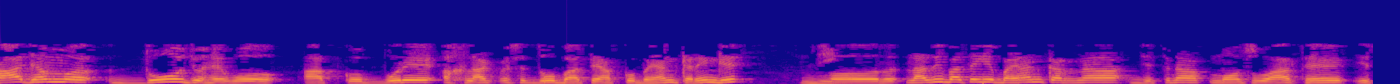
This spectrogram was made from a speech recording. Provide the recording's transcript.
آج ہم دو جو ہے وہ آپ کو برے اخلاق میں سے دو باتیں آپ کو بیان کریں گے جی۔ اور لازمی بات ہے یہ بیان کرنا جتنا موضوعات ہے اس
